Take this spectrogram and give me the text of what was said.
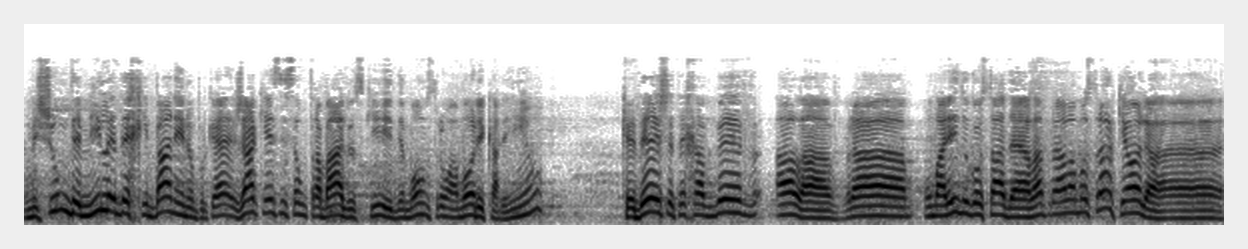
O mishum de mile de chibaninu, porque já que esses são trabalhos que demonstram amor e carinho, que deixa techavev alav, para o marido gostar dela, para ela mostrar que, olha,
